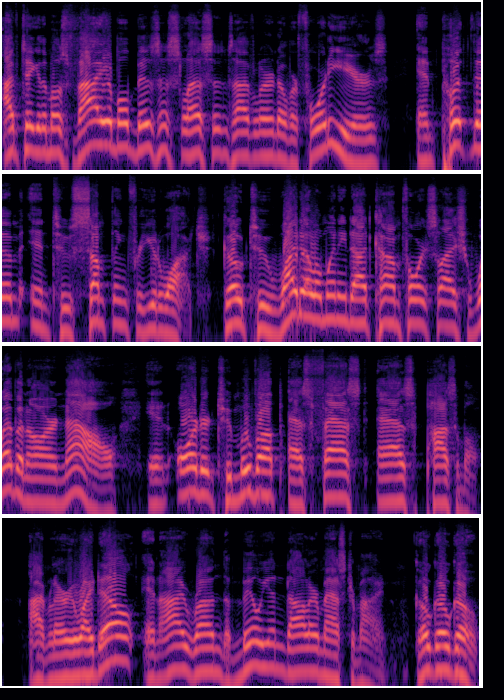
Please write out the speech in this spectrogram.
I've taken the most valuable business lessons I've learned over 40 years and put them into something for you to watch. Go to WeidelOnWinning.com forward slash webinar now in order to move up as fast as possible. I'm Larry Weidel, and I run the Million Dollar Mastermind. Go, go, go.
